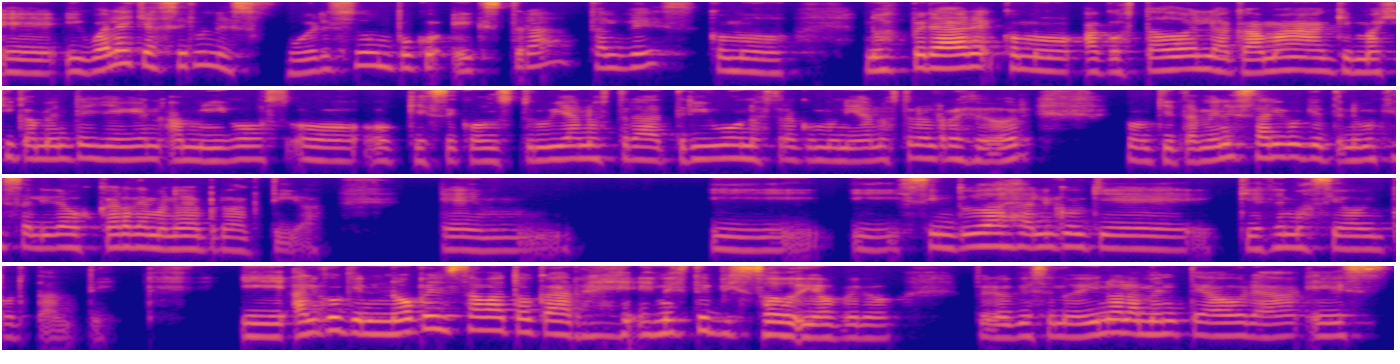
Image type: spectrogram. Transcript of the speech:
eh, igual hay que hacer un esfuerzo un poco extra, tal vez, como no esperar como acostado en la cama a que mágicamente lleguen amigos o, que se construya nuestra tribu, nuestra comunidad nuestro alrededor, como que también es algo que tenemos que salir a buscar de manera proactiva. Em, y, y, sin duda es algo que, que es demasiado importante. Y algo que no pensaba tocar en este episodio, pero, pero que se me vino a la mente ahora, es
